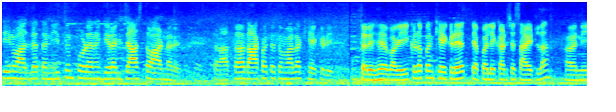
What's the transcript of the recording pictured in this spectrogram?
तीन वाजल्यात आणि इथून पुढे ना गिराईक जास्त वाढणार आहे. तर आता दाखवते तुम्हाला खेकडी. तर हे बघा इकडं पण खेकडे आहेत त्या पलीकडच्या साईडला. आणि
